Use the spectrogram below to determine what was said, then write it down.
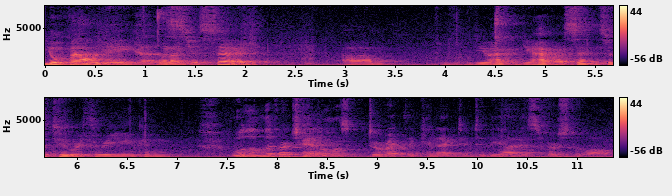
you'll validate Yes. what I just said. Um, do you have Do you have a sentence or two or three you can? Well, the liver channel is directly connected to the eyes, first of all.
